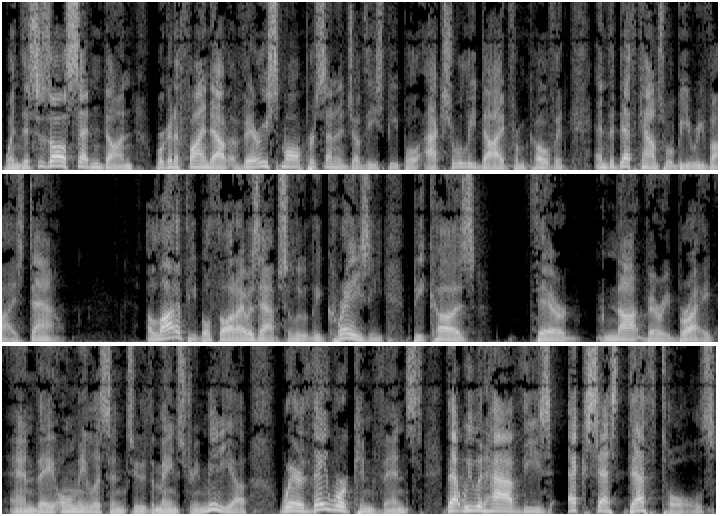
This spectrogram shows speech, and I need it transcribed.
When this is all said and done, we're going to find out a very small percentage of these people actually died from COVID and the death counts will be revised down. A lot of people thought I was absolutely crazy because they're not very bright and they only listen to the mainstream media where they were convinced that we would have these excess death tolls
